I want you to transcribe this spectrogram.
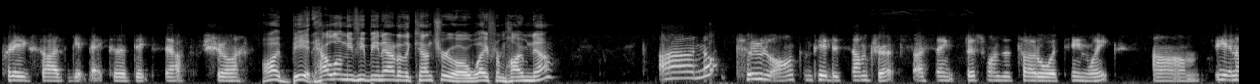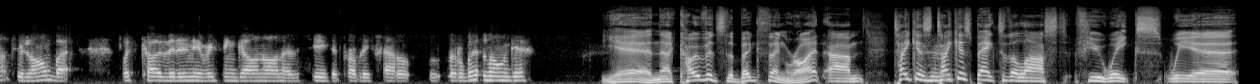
pretty excited to get back to the deep south sure. I bet. How long have you been out of the country or away from home now? Uh, not too long compared to some trips. I think this one's a total of 10 weeks. Um, so yeah, not too long, but with COVID and everything going on overseas, it probably felt a little bit longer. Yeah, now COVID's the big thing, right? Um, take us mm-hmm. take us back to the last few weeks where,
